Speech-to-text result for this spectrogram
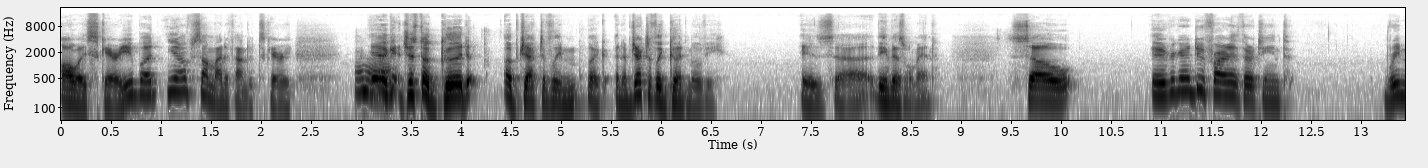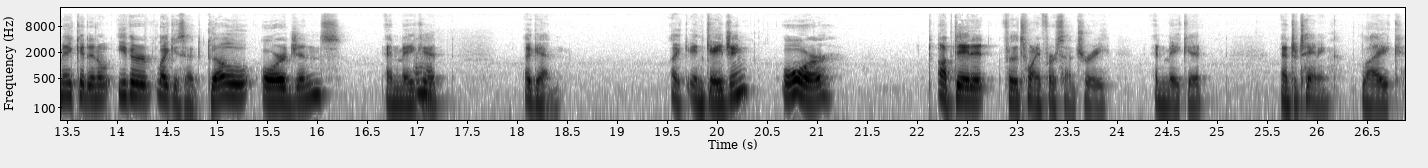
always scare you, but you know, some might have found it scary. Mm-hmm. Again, just a good, objectively like an objectively good movie is uh, The Invisible Man. So, if you're gonna do Friday the Thirteenth, remake it in a, either like you said, go Origins and make mm-hmm. it again like engaging, or update it for the 21st century and make it entertaining. Like,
